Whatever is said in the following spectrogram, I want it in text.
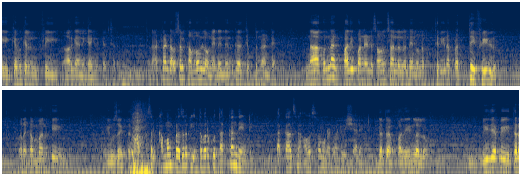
ఈ కెమికల్ ఫ్రీ ఆర్గానిక్ అగ్రికల్చర్ అట్లాంటి అవసరాలు ఖమ్మంలో ఉన్నాయి. నేను ఎందుకు చెప్తున్నా అంటే నాకున్న పది పన్నెండు సంవత్సరాలలో నేను తిరిగిన ప్రతి ఫీల్డ్ మన ఖమ్మానికి యూజ్ అవుతుంది అసలు ఖమ్మం ప్రజలకు ఇంతవరకు దక్కంది ఏంటి? దక్కాల్సిన అవసరం ఉన్నటువంటి విషయాలు ఏంటి? గత పదేళ్ళలో బీజేపీ ఇతర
